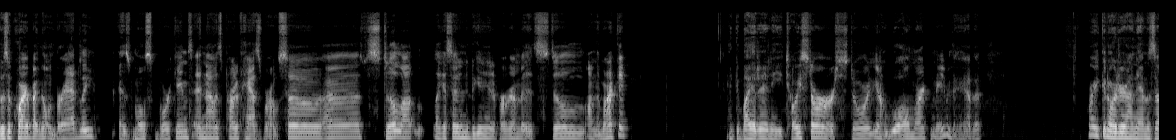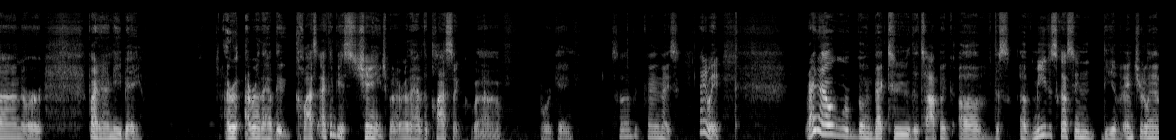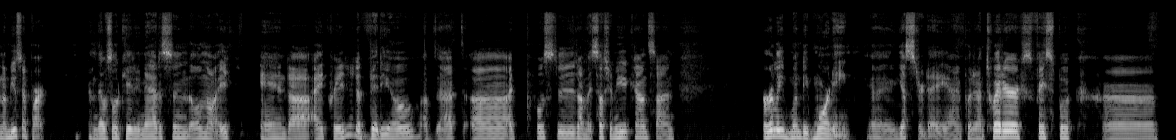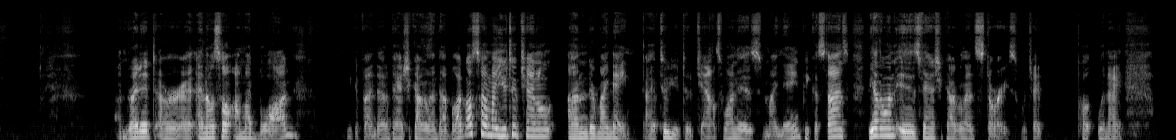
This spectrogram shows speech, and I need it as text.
it was acquired by Milton Bradley, as most board games, and now it's part of Hasbro. So, uh, still, like I said in the beginning of the program, it's still on the market. You can buy it at any toy store or store, you know, Walmart, maybe they have it. Or you can order on Amazon or find it on eBay. I I rather have the class. I think it's changed, but I rather have the classic uh, board game. So that'd be kind of nice. Anyway, right now we're going back to the topic of this of me discussing the Adventureland amusement park, and that was located in Addison, Illinois. And uh, I created a video of that. Uh, I posted on my social media accounts on early Monday morning uh, yesterday. I put it on Twitter, Facebook, uh, on Reddit, or and also on my blog. You can find that on vanchicagoland.blog. Also on my YouTube channel under my name. I have two YouTube channels. One is my name, Pete Costanis. The other one is Vanish Chicagoland Stories, which I put when I,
